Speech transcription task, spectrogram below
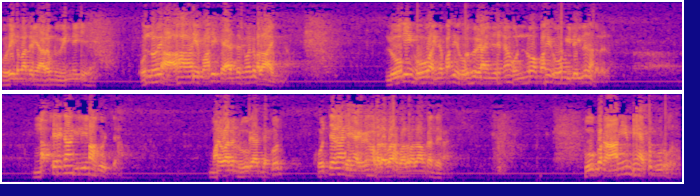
කොහෙද මට මේ අරමුණු වෙන්නේ කියලා. ඔන්න ඔය ආහාරයේ පස්සේ කෑදරට වල බලා ඉන්නවා. ලෝකෙන් ඕවා ඉන්න පස්සේ හොය හොය ඉඳලා ඔන්න ඔය පස්සේ ඕක ගිල ගිල නගලනවා. මත් එකකන් ගිලිනවා කොච්චර. මනවදන රූපයක් දැක්කොත් කොච්චර හරි හැගෙන බල බල බල බල මොකද කරන්නේ. රූප රාමයේ මේ හැත පුරවනවා.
